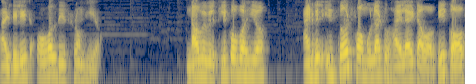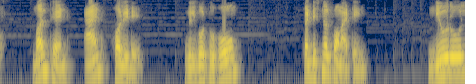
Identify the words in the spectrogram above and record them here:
I'll delete all these from here. Now we will click over here and we'll insert formula to highlight our week offs, month end and holidays. We'll go to home, conditional formatting, new rule,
